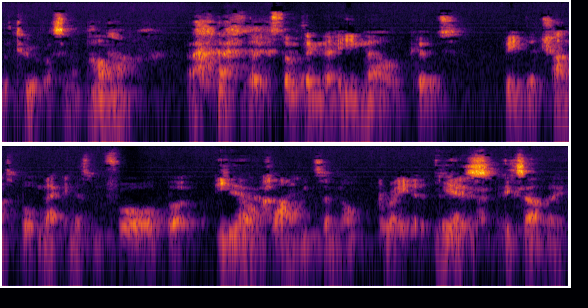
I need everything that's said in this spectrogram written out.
the two of us in a pub. No. So it's something that email could be the transport mechanism for, but email Yeah. clients are not great at Yes, that. exactly.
